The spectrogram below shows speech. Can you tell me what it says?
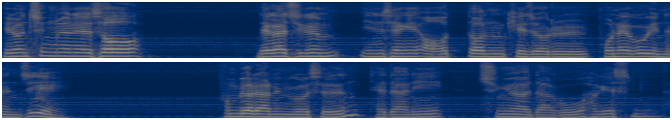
이런 측면에서 내가 지금 인생의 어떤 계절을 보내고 있는지 분별하는 것은 대단히 중요하다고 하겠습니다.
